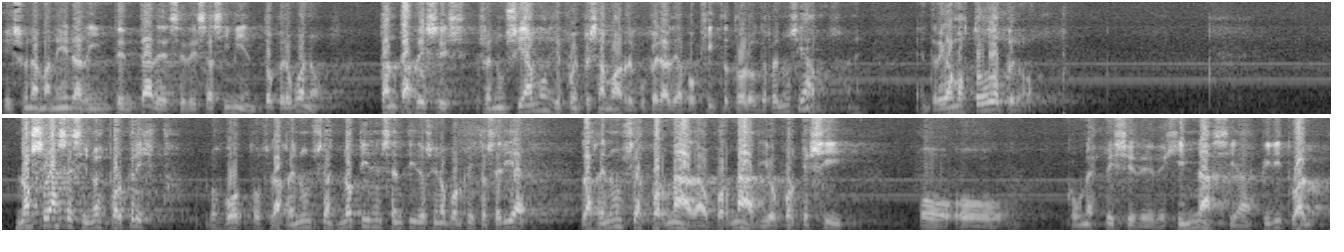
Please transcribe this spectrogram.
es una manera de intentar ese deshacimiento, pero bueno, tantas veces renunciamos y después empezamos a recuperar de a poquito todo lo que renunciamos. ¿eh? Entregamos todo, pero no se hace si no es por Cristo. Los votos, las renuncias no tienen sentido sino por Cristo. Sería las renuncias por nada o por nadie o porque sí o, con una especie de, gimnasia espiritual,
